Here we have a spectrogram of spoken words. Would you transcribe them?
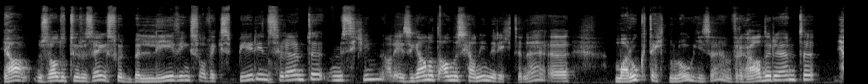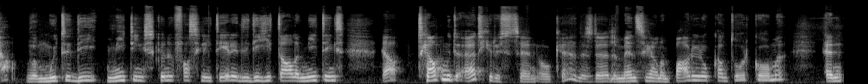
ja, we zouden het zeggen, een soort belevings- of experience-ruimte misschien. Allee, ze gaan het anders gaan inrichten. Hè. Uh, maar ook technologisch. Hè. Een vergaderruimte, ja, we moeten die meetings kunnen faciliteren, die digitale meetings. Ja, het gaat moeten uitgerust zijn ook. Hè. Dus de, de mensen gaan een paar uur op kantoor komen en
